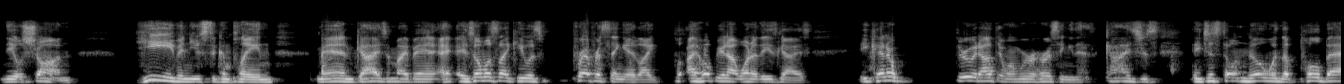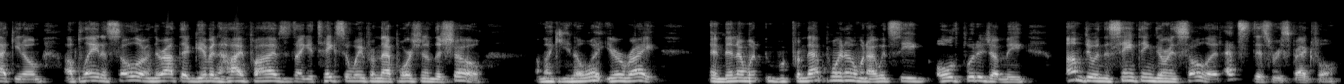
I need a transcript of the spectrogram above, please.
Neal Schon. He even used to complain, man, guys in my band, it's almost like he was prefacing it like, I hope you're not one of these guys. He kind of threw it out there when we were rehearsing. That guys just they just don't know when to pull back. You know, I'm playing a solo and they're out there giving high fives. It's like it takes away from that portion of the show. I'm like, you know what? You're right. And then I went from that point on when I would see old footage of me, I'm doing the same thing during solo. That's disrespectful.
